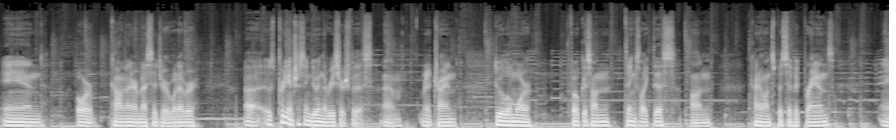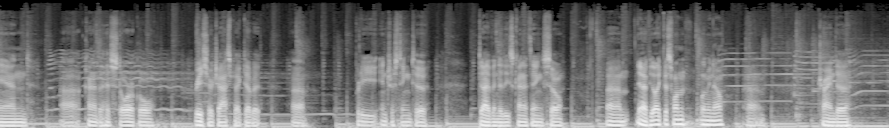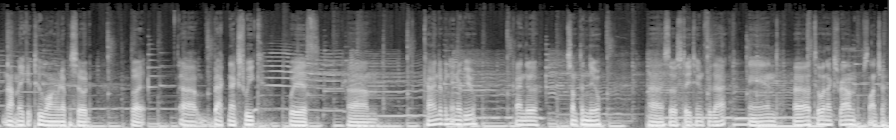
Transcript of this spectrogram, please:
and or comment or message or whatever. Uh, it was pretty interesting doing the research for this. Um, I'm going to try and do a little more focus on things like this, on kind of on specific brands, and uh, kind of the historical research aspect of it. Uh, pretty interesting to dive into these kind of things. So, um, yeah, if you like this one, let me know. Um, trying to not make it too long of an episode, but uh, back next week with um, kind of an interview, kind of something new. Uh, so stay tuned for that. And uh, till the next round, sláinte.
